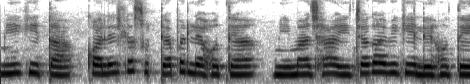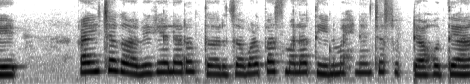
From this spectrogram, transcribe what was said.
मी गीता कॉलेजला सुट्ट्या पडल्या होत्या. मी माझ्या आईच्या गावी गेले होते. आईच्या गावी गेल्यानंतर जवळपास मला तीन महिन्यांच्या सुट्ट्या होत्या.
